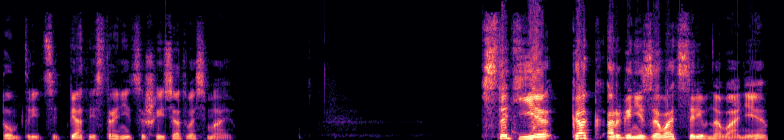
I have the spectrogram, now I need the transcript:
Том 35. Страница 68. В статье «Как организовать соревнования»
